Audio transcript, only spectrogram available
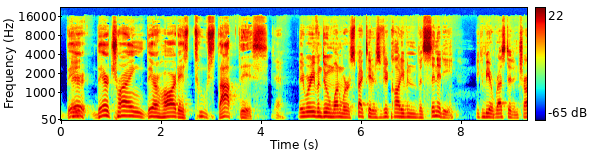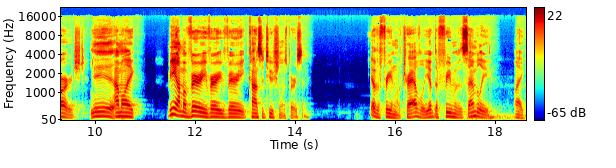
they're they're trying their hardest to stop this. yeah they were even doing one where spectators if you're caught even in the vicinity you can be arrested and charged Yeah, i'm like me i'm a very very very constitutionalist person you have the freedom of travel you have the freedom of assembly like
